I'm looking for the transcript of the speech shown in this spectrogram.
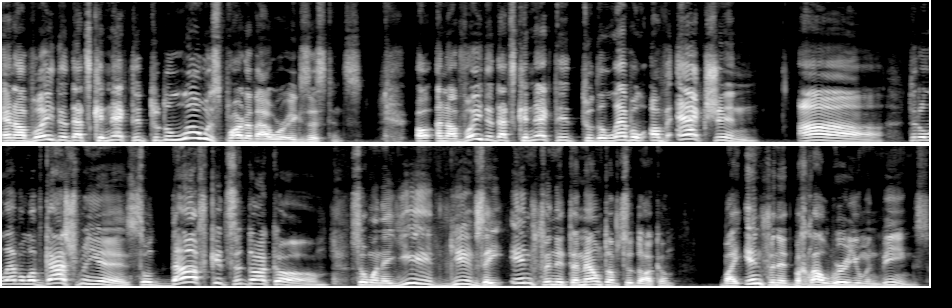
An avodah that's connected to the lowest part of our existence. Uh, an avodah that's connected to the level of action Ah, to the level of Gashmius. So dafka tzedakah. So when a yid gives a infinite amount of tzedakah, by infinite, b'chlal, we're human beings.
